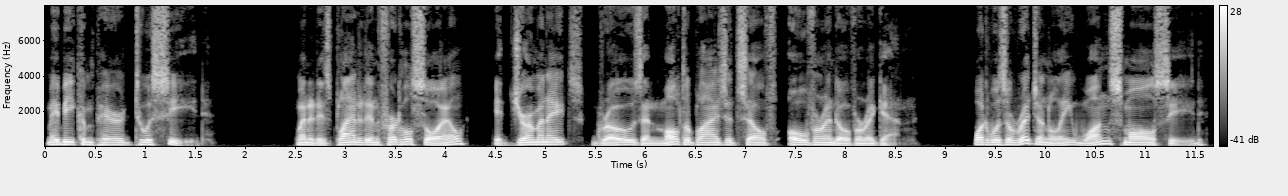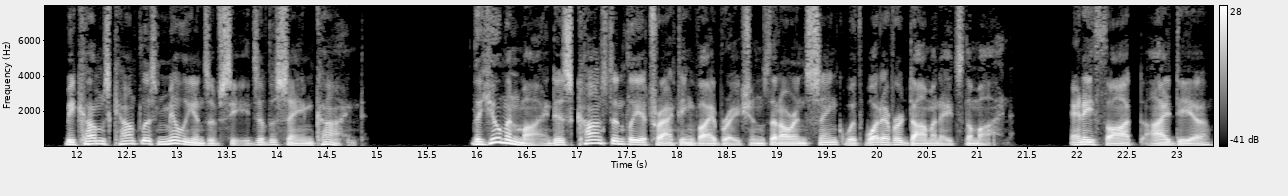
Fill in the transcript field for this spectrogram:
may be compared to a seed. When it is planted in fertile soil, it germinates, grows, and multiplies itself over and over again. What was originally one small seed becomes countless millions of seeds of the same kind. The human mind is constantly attracting vibrations that are in sync with whatever dominates the mind. Any thought, idea,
